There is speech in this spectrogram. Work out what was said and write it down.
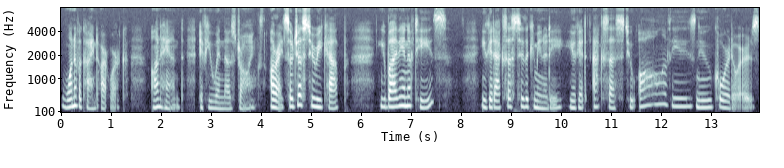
one of a kind artwork on hand if you win those drawings. All right, so just to recap, you buy the NFTs, You get access to the community. You get access to all of these new corridors,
